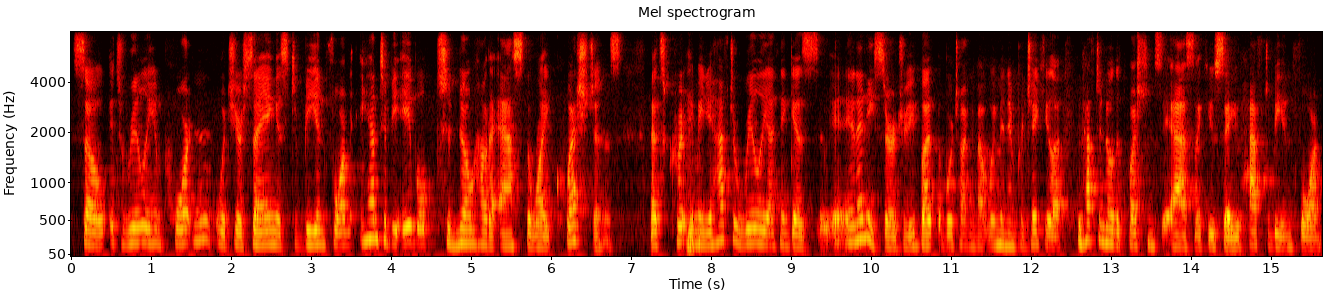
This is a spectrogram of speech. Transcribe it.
So it's really important. What you're saying is to be informed and to be able to know how to ask the right questions. That's I mean, you have to really, I think, as in any surgery, but we're talking about women in particular, you have to know the questions to ask. Like you say, you have to be informed,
